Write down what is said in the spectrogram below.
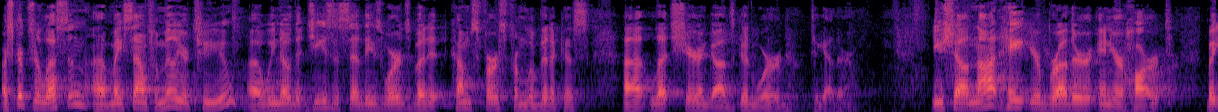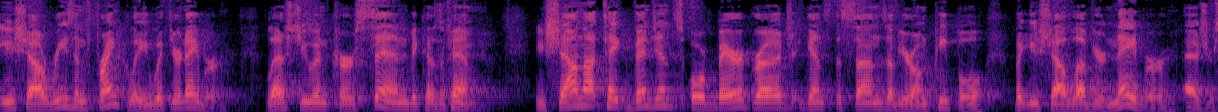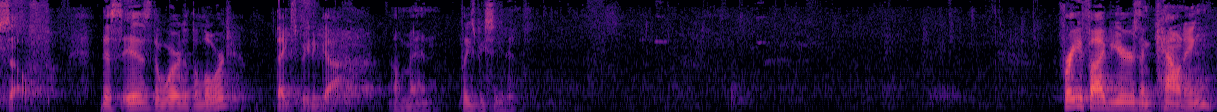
Our scripture lesson uh, may sound familiar to you. Uh, we know that Jesus said these words, but it comes first from Leviticus. Uh, let's share in God's good word together. You shall not hate your brother in your heart, but you shall reason frankly with your neighbor, lest you incur sin because of him. You shall not take vengeance or bear grudge against the sons of your own people, but you shall love your neighbor as yourself. This is the word of the Lord. Thanks be to God. Amen. Please be seated. For 85 years and counting,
